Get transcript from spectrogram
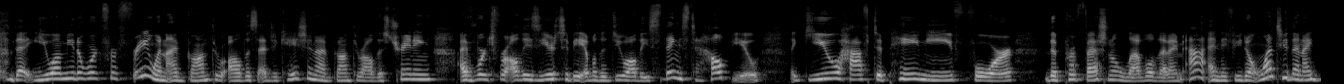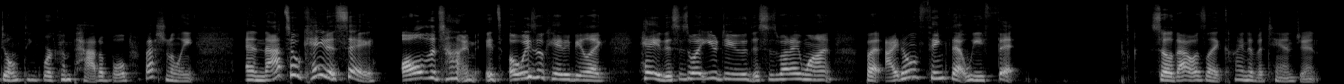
that you want me to work for free when I've gone through all this education, I've gone through all this training, I've worked for all these years to be able to do all these things to help you. Like, you have to pay me for the professional level that I'm at. And if you don't want to, then I don't think we're compatible professionally. And that's okay to say all the time. It's always okay to be like, hey, this is what you do, this is what I want, but I don't think that we fit. So that was like kind of a tangent.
